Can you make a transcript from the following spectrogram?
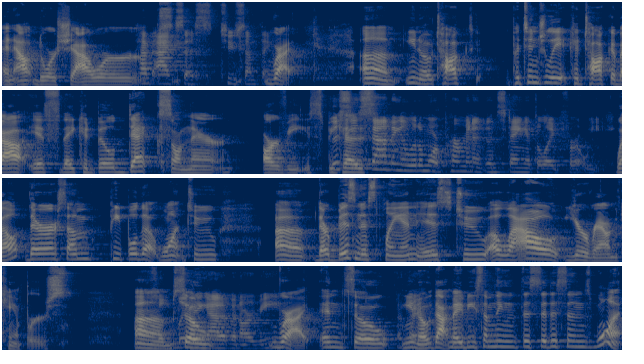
an outdoor shower? Have access to something. Right. Um, you know, talk potentially it could talk about if they could build decks on their RVs because this is sounding a little more permanent than staying at the lake for a week. Well, there are some people that want to, uh, their business plan is to allow year round campers. Um, living so, out of an RV. right. And so, you know, that may be something that the citizens want.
